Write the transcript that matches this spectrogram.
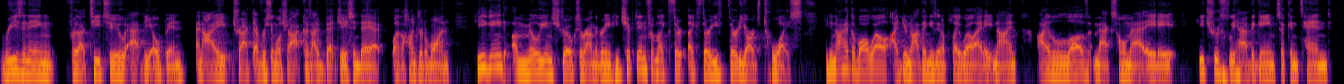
reasoning for that T2 at the Open, and I tracked every single shot because I bet Jason Day at like 100 to 1. He gained a million strokes around the green. He chipped in from like thir- like 30, 30 yards twice. He did not hit the ball well. I do not think he's going to play well at 8 9. I love Max Homa at 8 8. He truthfully had the game to contend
